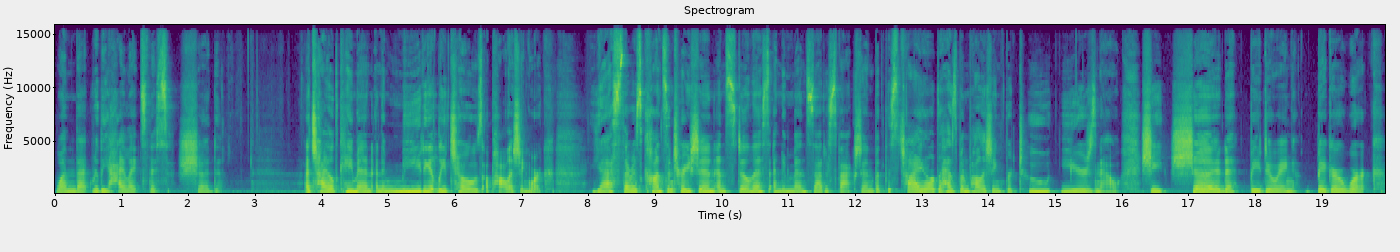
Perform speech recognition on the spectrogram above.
one that really highlights this should. A child came in and immediately chose a polishing work. Yes, there is concentration and stillness and immense satisfaction, but this child has been polishing for two years now. She should be doing bigger work.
